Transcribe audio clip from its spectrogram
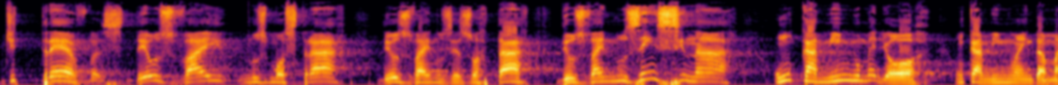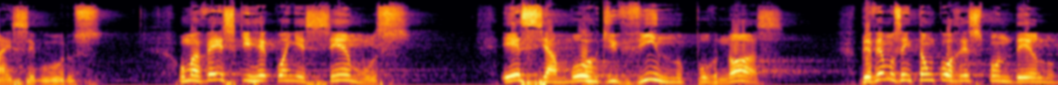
de trevas, Deus vai nos mostrar, Deus vai nos exortar, Deus vai nos ensinar um caminho melhor, um caminho ainda mais seguros. Uma vez que reconhecemos esse amor divino por nós, devemos então correspondê-lo.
